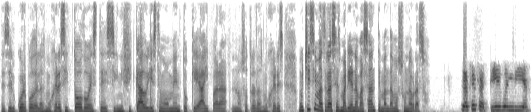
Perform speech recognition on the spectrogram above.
desde el cuerpo de las mujeres y todo este significado y este momento que hay para nosotras las mujeres. Muchísimas gracias, Mariana Bazán. Te mandamos un abrazo. Gracias a ti. Buen día.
